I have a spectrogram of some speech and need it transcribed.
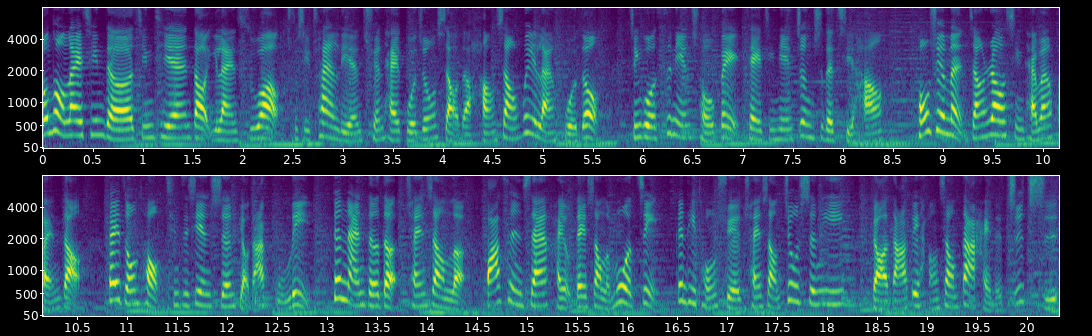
总统赖清德今天到宜兰苏澳出席串联全台国中小的航向蔚蓝活动，经过四年筹备，在今天正式的起航。同学们将绕行台湾环岛，赖总统亲自现身表达鼓励，更难得的穿上了花衬衫，还有戴上了墨镜，更替同学穿上救生衣，表达对航向大海的支持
